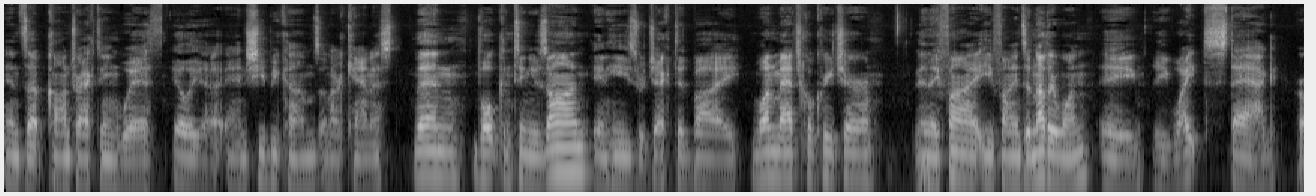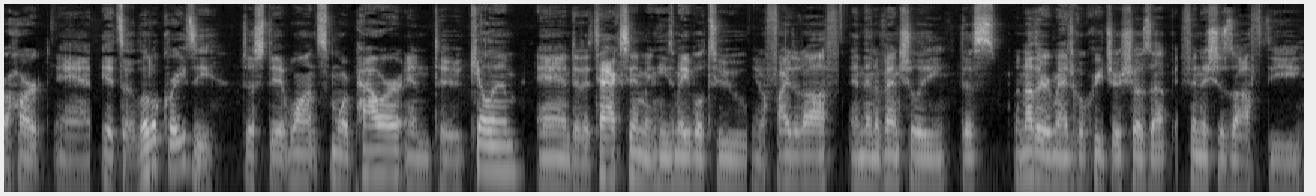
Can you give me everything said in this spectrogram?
ends up contracting with Illia, and she becomes an arcanist. Then Volke continues on, and he's rejected by one magical creature. And they find he finds another one, a a white stag or a hart, and it's a little crazy just it wants more power and to kill him and it attacks him and he's able to you know fight it off. And then eventually this another magical creature shows up finishes off the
